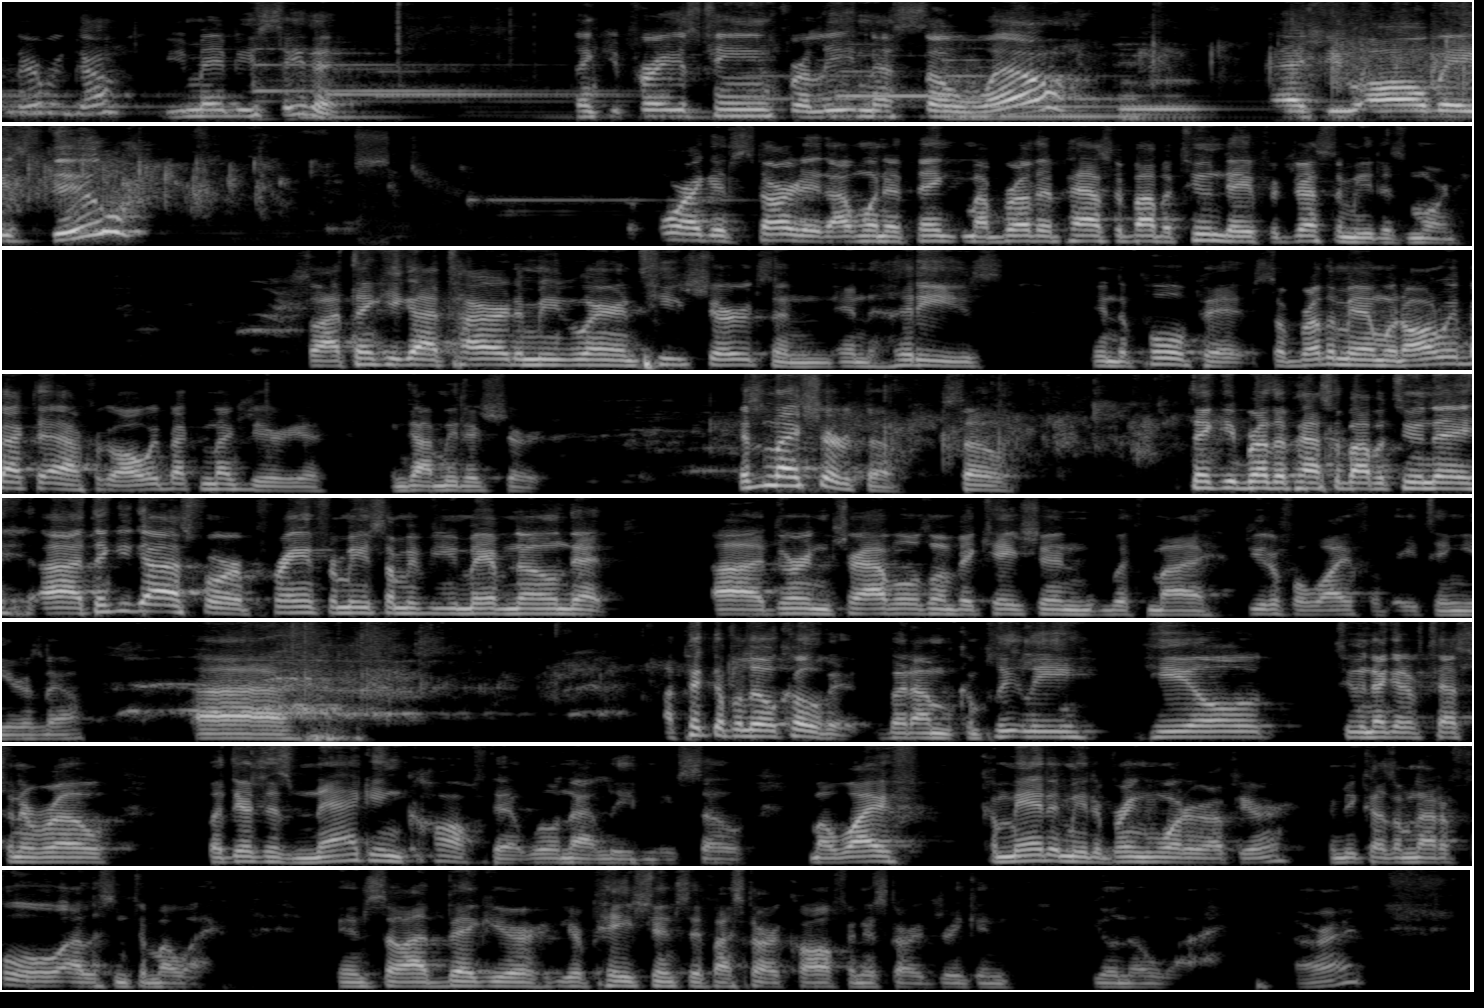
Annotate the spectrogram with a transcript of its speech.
right, there we go. You may be seated. Thank you, praise team, for leading us so well, as you always do. Before I get started, I want to thank my brother, Pastor Babatunde, for dressing me this morning. So I think he got tired of me wearing t-shirts and, and hoodies in the pulpit. So brother man went all the way back to Africa, all the way back to Nigeria, and got me this shirt. It's a nice shirt though. So thank you, brother Pastor Babatunde. Uh, thank you guys for praying for me. Some of you may have known that uh, during travels on vacation with my beautiful wife of 18 years now, uh, I picked up a little COVID, but I'm completely healed. Two negative tests in a row but there's this nagging cough that will not leave me. So my wife commanded me to bring water up here, and because I'm not a fool, I listen to my wife. And so I beg your your patience. If I start coughing and start drinking, you'll know why. All right.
